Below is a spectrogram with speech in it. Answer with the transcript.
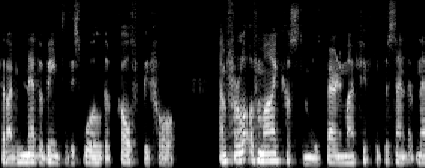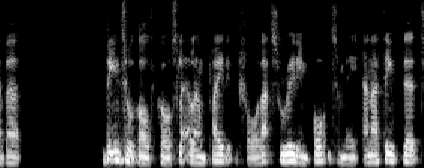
that I've never been to this world of golf before. And for a lot of my customers, bearing in mind 50% have never been to a golf course, let alone played it before, that's really important to me. And I think that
